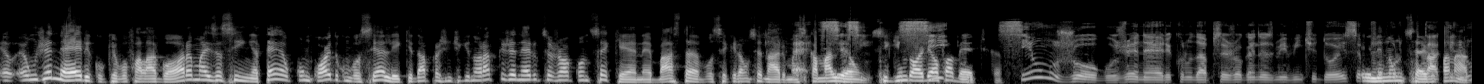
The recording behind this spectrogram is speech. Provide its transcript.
é, é, um genérico que eu vou falar agora, mas assim, até eu concordo com você, Ali, que dá pra gente ignorar, porque genérico você joga quando você quer, né? Basta você criar um cenário mais é, camaleão, se, assim, seguindo a ordem alfabética. Se um jogo genérico não dá pra você jogar em 2022, você ele não serve pra nada.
